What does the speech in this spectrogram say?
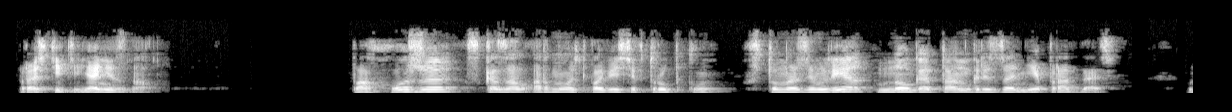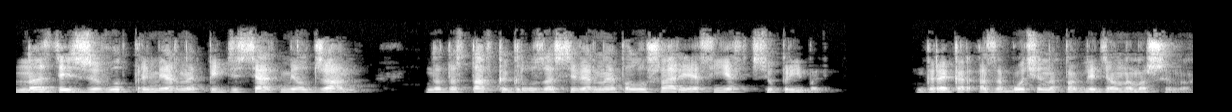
Простите, я не знал». «Похоже, — сказал Арнольд, повесив трубку, что на земле много тангриза не продать. У нас здесь живут примерно 50 мелджан, но доставка груза в северное полушарие съест всю прибыль. Грегор озабоченно поглядел на машину.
